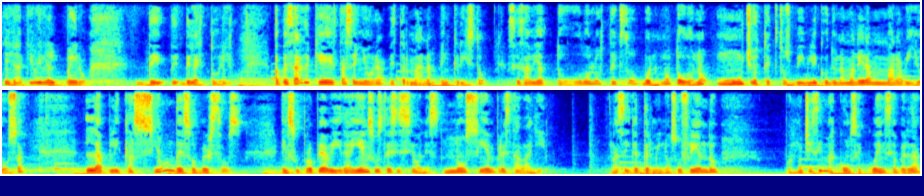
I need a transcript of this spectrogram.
y aquí viene el pero de, la historia. A pesar de que esta señora, esta hermana en Cristo, se sabía todos los textos, bueno, no todos, no, muchos textos bíblicos de una manera maravillosa, la aplicación de esos versos en su propia vida y en sus decisiones no siempre estaba allí. Así que terminó sufriendo pues muchísimas consecuencias, ¿verdad?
